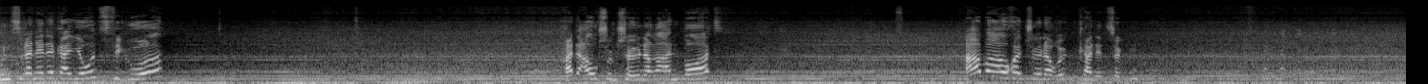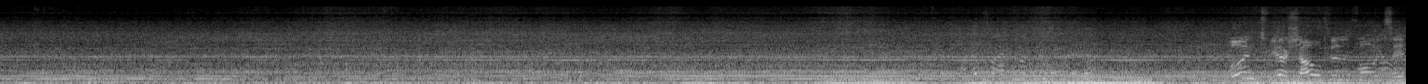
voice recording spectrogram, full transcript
Unsere nette Galionsfigur hatte auch schon schönere an Bord. Aber auch ein schöner Rücken kann entzücken. Und wir uns hin.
